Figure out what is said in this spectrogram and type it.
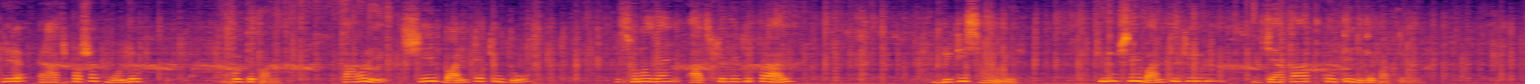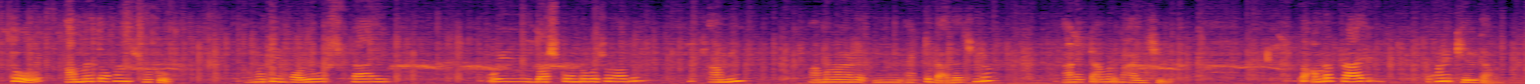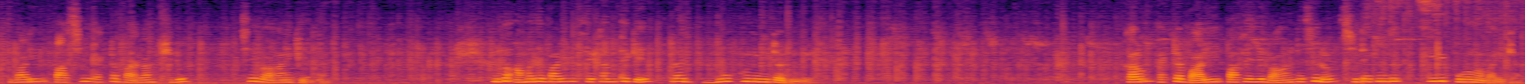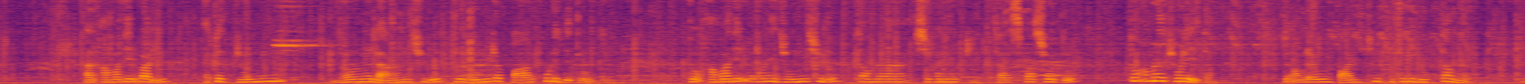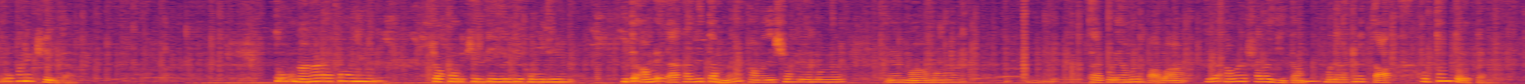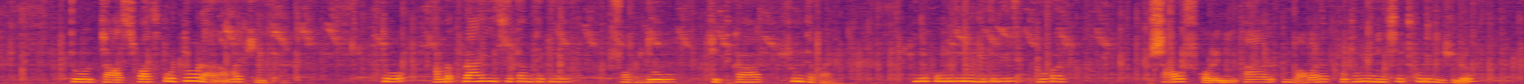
যেটা রাজপ্রাসাদ বললে বলতে পারে। তাহলে সেই বাড়িটা কিন্তু শোনা যায় আজকে থেকে প্রায় ব্রিটিশ আমলের কিন্তু সেই বাড়িতে কেউ যাতায়াত করতে যেতে পারতো না। তো আমরা তখন ছোট। আমাদের বয়স প্রায় ওই দশ পনেরো বছর হবে। আমি, আমার একটা দাদা ছিল আর একটা আমার ভাই ছিল। তো আমরা প্রায় ওখানে খেলতাম। বাড়ির পাশে একটা বাগান ছিল, সেই বাগানে খেলতাম। কিন্তু আমাদের বাড়ির সেখান থেকে প্রায় দু কিলোমিটার দূরে। কারণ একটা বাড়ির পাশে যে বাগানটা ছিল, সেটা কিন্তু খুবই পুরোনো বাড়িটা। আর আমাদের বাড়ি একটা জমি ধরনের লাগানো ছিল, তো জমিটা পার করে যেতে হতো। তো আমাদের ওখানে জমি ছিল, তো আমরা সেখানে চাষবাস হতো, তো আমরা চলে যেতাম। তো আমরা ওই বাড়িতে ভিতরে ঢুকতাম না, কিন্তু ওখানে খেলতাম। তো নানা রকম যখন খেলতে খেলতে কোনোদিন, কিন্তু আমরা একা যেতাম না, আমাদের সঙ্গে আমার মা তারপরে আমার বাবা এরা আমরা সবাই যেতাম মানে ওখানে চাষ করতাম তো তাই তো চাষবাস করতো ওরা, আমরা খেলতাম তো আমরা প্রায় সেখান থেকে শব্দ, চিৎকার শুনতে পাই। কিন্তু কোনোদিনও ভিতরে ঢোকার সাহস করেনি। আর বাবারা প্রথমে নিষেধ করে দিয়েছিল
